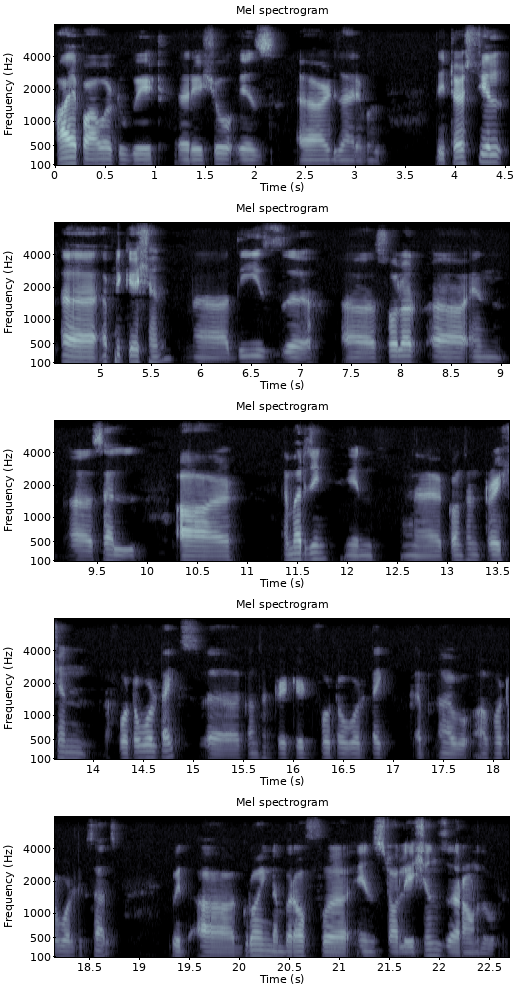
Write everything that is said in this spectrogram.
high power to weight ratio is uh, desirable. The terrestrial uh, application uh, these uh, uh, solar uh, in cell are emerging in concentration photovoltaics concentrated photovoltaic photovoltaic cells with a growing number of installations around the world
